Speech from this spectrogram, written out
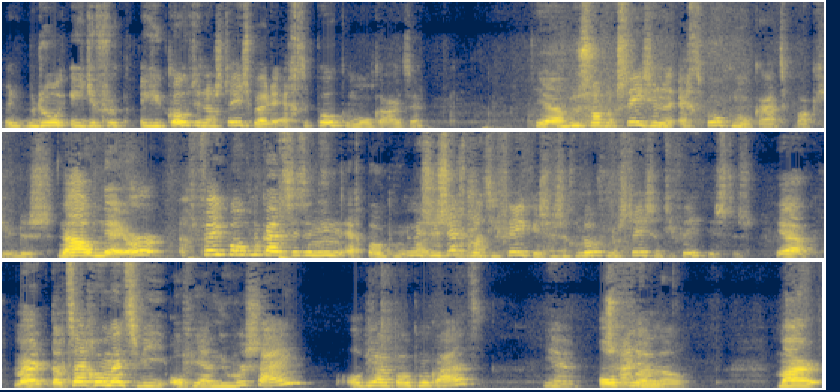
Ik bedoel, je, je koopt er nog steeds bij de echte Pokémon kaarten. Ja. Ik bedoel, ze had nog steeds in een echt Pokémon kaartenpakje. Dus Nou, nee hoor. Fake Pokémon kaarten zitten niet in echt Pokémon maar ze zeggen dat hij fake is. En ze geloven nog steeds dat hij fake is. Dus Ja, maar dat zijn gewoon mensen die of jaloers zijn op jouw Pokémon kaart. ja, Of, waarschijnlijk eh, wel. Maar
